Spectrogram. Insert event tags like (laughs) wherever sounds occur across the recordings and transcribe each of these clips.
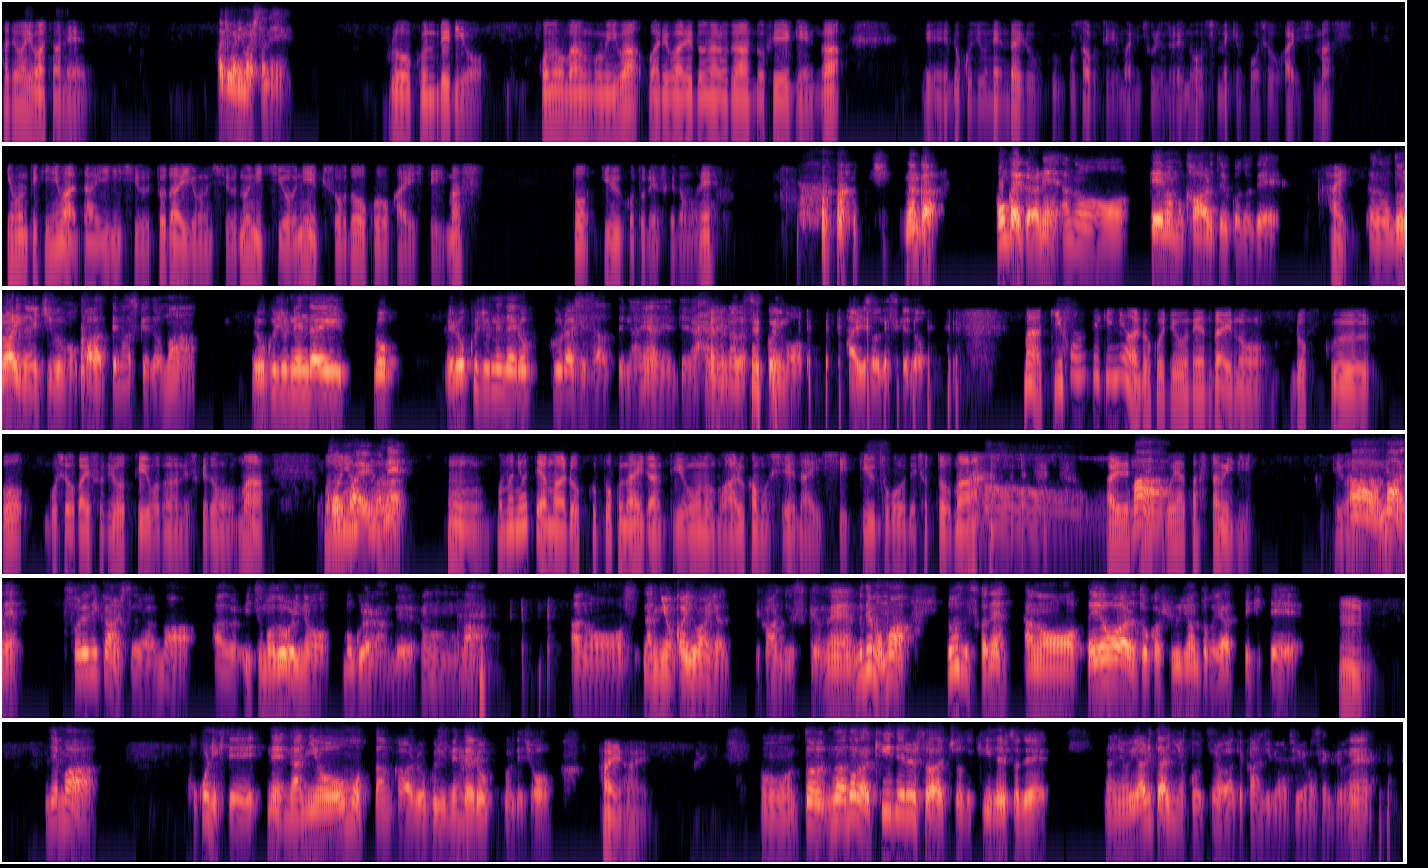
始まりましたね。始まりましたね。ブロークンレディオ。この番組は我々ドナルドフェーゲンが、えー60年代ロックっぽさをテーマにそれぞれのおすすめ曲を紹介します。基本的には第2週と第4週の日曜にエピソードを公開しています。ということですけどもね。(laughs) なんか、今回からね、あのーテーマも変わるということで、はい。あの、ドラリの一部も変わってますけど、まあ、60年代ロック、え60年代ロックらしさって何やねんってなんかすっごいも入りそうですけど。(laughs) まあ、基本的には60年代のロックをご紹介するよっていうことなんですけども、まあ、今によって回はね、うん。ものによっては、まあ、ロックっぽくないじゃんっていうものもあるかもしれないし、っていうところで、ちょっと、まああ、(laughs) れですね、まあぼやかすためにっていうああ、感じまあね、それに関しては、まあ、あの、いつも通りの僕らなんで、うん、まあ、(laughs) あの、何をか言わんやって感じですけどね。でもまあ、どうですかね。あの、AOR とかフュージョンとかやってきて、ですね。で、まあ、ここに来てね、何を思ったんか、60年代ロックでしょ？うん。はいはい。うん、と、まあ、だから聞いてる人はちょっと聞いてる人で、何をやりたいんや、こいつらはって感じかもしれませんけどね。(laughs)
